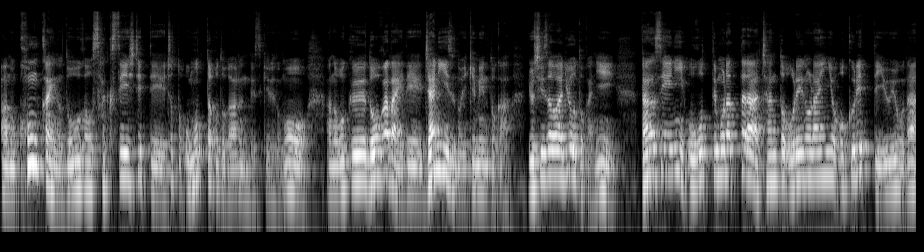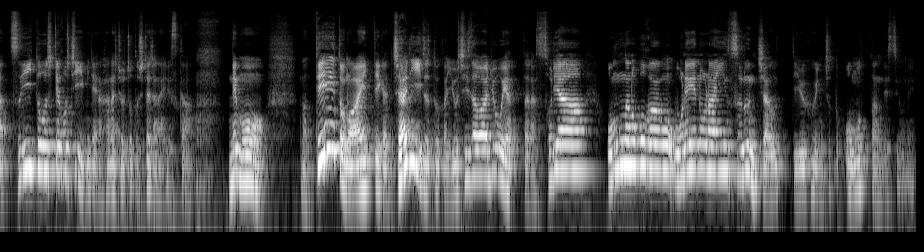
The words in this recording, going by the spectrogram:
あの、今回の動画を作成してて、ちょっと思ったことがあるんですけれども、あの、僕、動画内で、ジャニーズのイケメンとか、吉沢亮とかに、男性におごってもらったらちゃんとお礼の LINE を送れっていうようなツイートをしてほしいみたいな話をちょっとしたじゃないですか。でも、まあ、デートの相手がジャニーズとか吉沢亮やったら、そりゃ女の子がお礼の LINE するんちゃうっていうふうにちょっと思ったんですよね。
